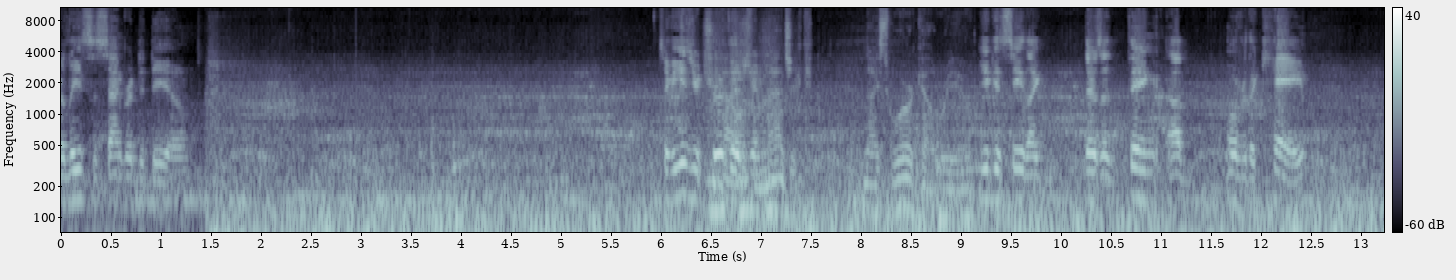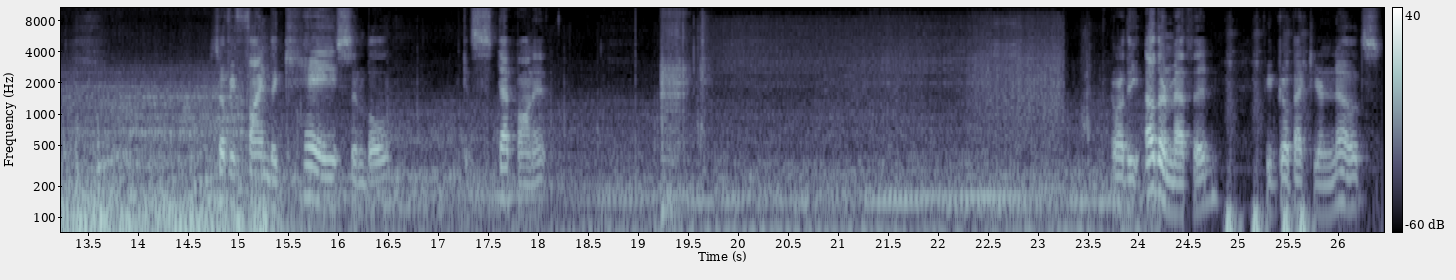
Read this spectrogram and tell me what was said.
Release the Sangre de Dio. So if you use your True Power Vision, magic. Nice work, El Ryu. you can see like there's a thing up over the K. So if you find the K symbol, you can step on it. Or the other method, if you go back to your notes,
